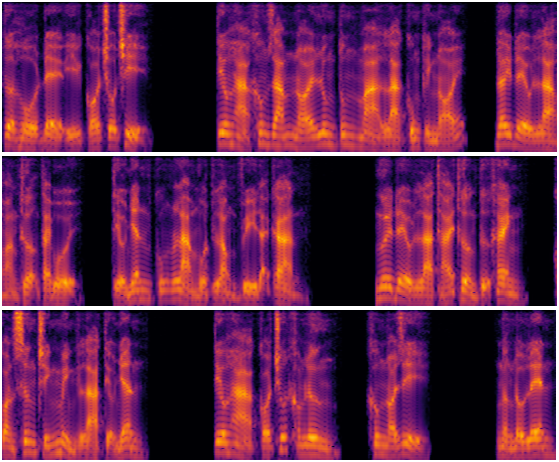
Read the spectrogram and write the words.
tựa hồ để ý có chỗ chỉ. Tiêu hà không dám nói lung tung mà là cung kính nói, đây đều là hoàng thượng tài bồi, tiểu nhân cũng là một lòng vì đại càn. Ngươi đều là thái thường tự khanh, còn xưng chính mình là tiểu nhân. Tiêu hà có chút không lưng, không nói gì. Ngẩng đầu lên.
